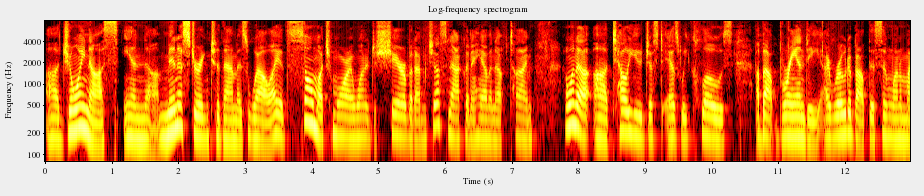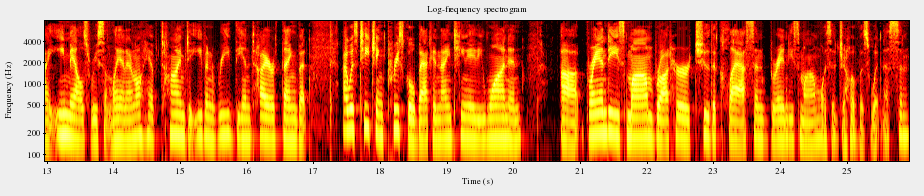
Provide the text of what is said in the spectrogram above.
uh, join us in uh, ministering to them as well. I had so much more I wanted to share, but I'm just not going to have enough time. I want to uh, tell you just as we close about Brandy. I wrote about this in one of my emails recently, and I don't have time to even read the entire thing, but I was teaching preschool back in 1981, and uh, Brandy's mom brought her to the class, and Brandy's mom was a Jehovah's Witness. And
